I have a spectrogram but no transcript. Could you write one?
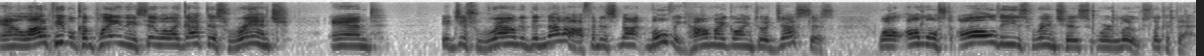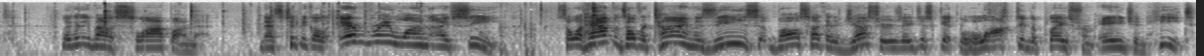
And a lot of people complain. They say, well, I got this wrench and it just rounded the nut off and it's not moving. How am I going to adjust this? Well, almost all these wrenches were loose. Look at that. Look at the amount of slop on that. And that's typical every one I've seen. So what happens over time is these ball socket adjusters, they just get locked into place from age and heat.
